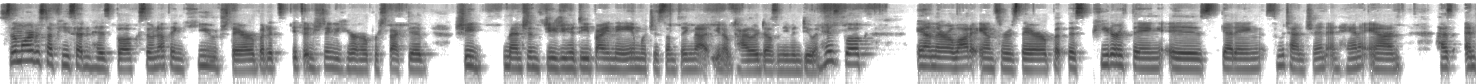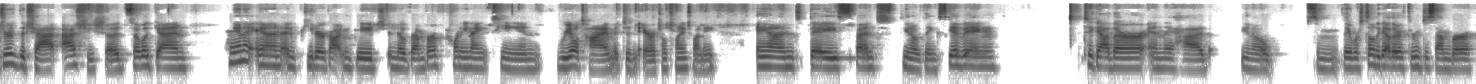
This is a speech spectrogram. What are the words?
similar to stuff he said in his book, so nothing huge there, but it's it's interesting to hear her perspective. She mentions Gigi Hadid by name, which is something that, you know, Tyler doesn't even do in his book. And there are a lot of answers there, but this Peter thing is getting some attention, and Hannah Ann has entered the chat as she should. So again, Hannah Ann and Peter got engaged in November of 2019, real time. It didn't air till 2020. And they spent, you know, Thanksgiving together and they had, you know, some, they were still together through December.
